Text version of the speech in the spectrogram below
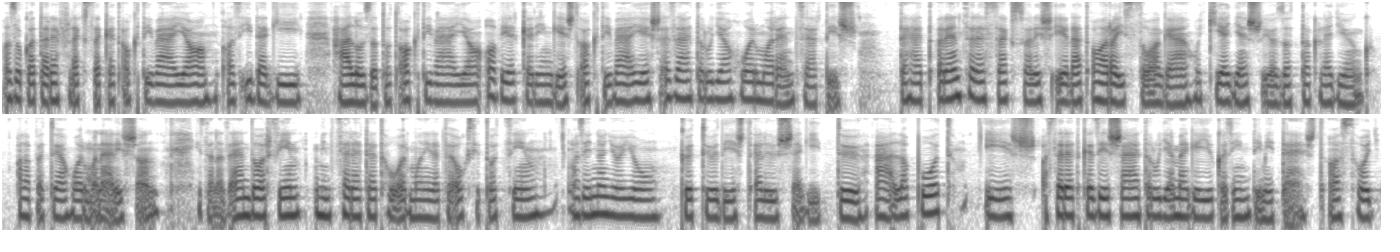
azokat a reflexeket aktiválja, az idegi hálózatot aktiválja, a vérkeringést aktiválja, és ezáltal ugye a hormonrendszert is tehát a rendszeres szexuális élet arra is szolgál, hogy kiegyensúlyozottak legyünk, alapvetően hormonálisan, hiszen az endorfin, mint szeretett hormon, illetve oxitocin, az egy nagyon jó kötődést elősegítő állapot, és a szeretkezés által ugye megéljük az intimitást, az, hogy,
